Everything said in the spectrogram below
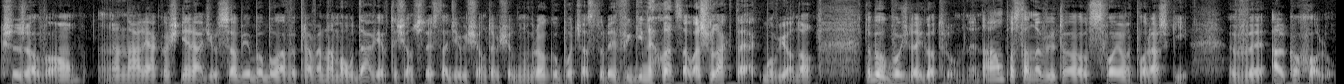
krzyżową, no ale jakoś nie radził sobie, bo była wyprawa na Mołdawię w 1497 roku, podczas której wyginęła cała szlachta, jak mówiono. To był gwoźdź do jego trumny. No a on postanowił to swoją porażki w alkoholu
